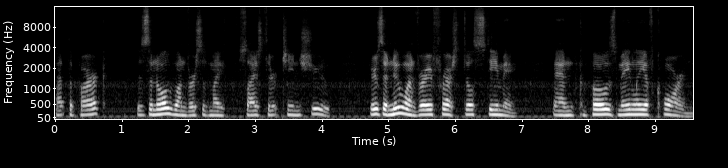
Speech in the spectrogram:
at the park. This is an old one versus my size 13 shoe. Here's a new one, very fresh, still steaming, and composed mainly of corn.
